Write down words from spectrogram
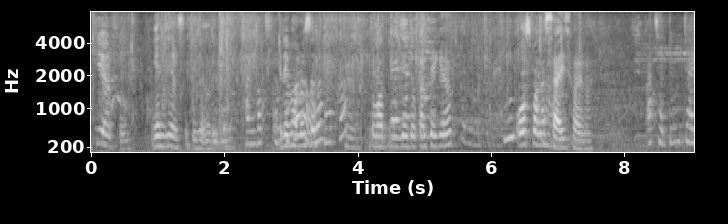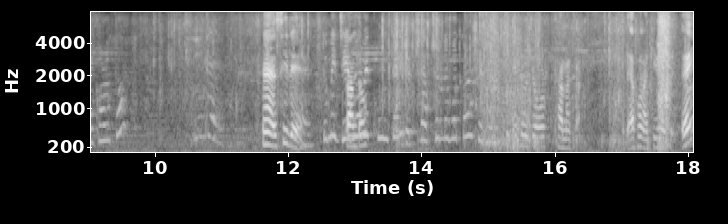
কি আছে গেঞ্জি আছে দুজন দুজন এটা ভালো আছে না তোমার যে দোকান থেকে ওসমানের সাইজ হয় না আচ্ছা তুমি ট্রাই করো তো হ্যাঁ সিরে তুমি। যেভাবে খুলতে স্বাচ্ছন্দ্য বোধ করো সেভাবে। এটা হচ্ছে থানাকা দেখো না কি হয়েছে এই?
